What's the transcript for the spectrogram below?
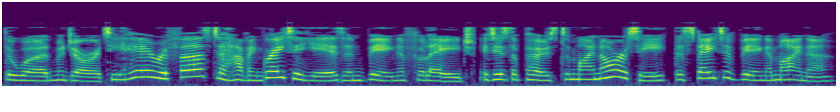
The word majority here refers to having greater years and being a full age. It is opposed to minority, the state of being a minor.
